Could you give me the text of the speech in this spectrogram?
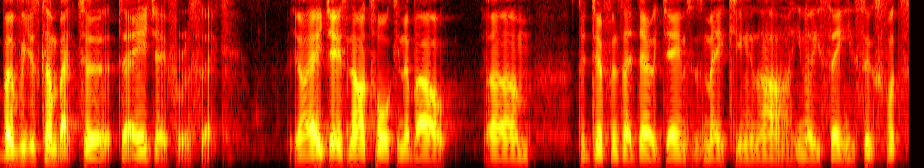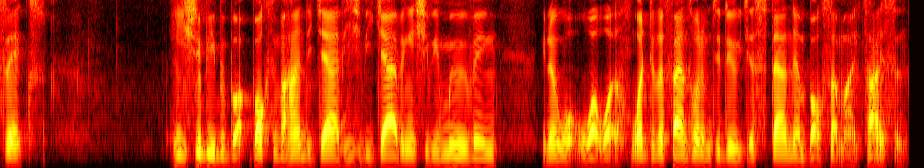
But if we just come back to, to AJ for a sec, you know, AJ is now talking about um, the difference that Derek James is making, and ah, you know, he's saying he's six foot six. He should be boxing behind the jab. He should be jabbing. He should be moving. You know, what, what, what, what do the fans want him to do? Just stand there and box like Mike Tyson?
